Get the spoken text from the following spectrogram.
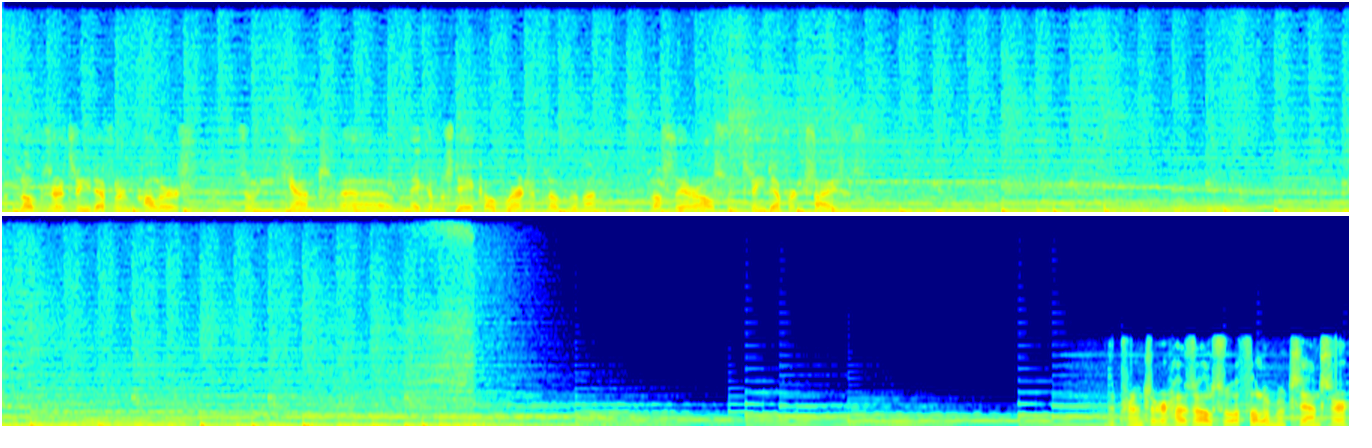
The plugs are three different colours, so you can't uh, make a mistake of where to plug them in. Plus they are also three different sizes. The printer has also a filament sensor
